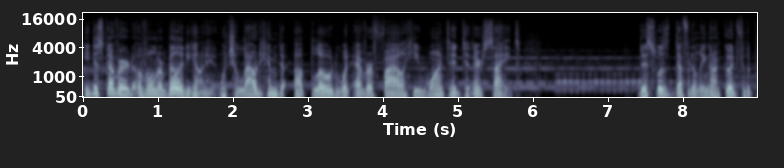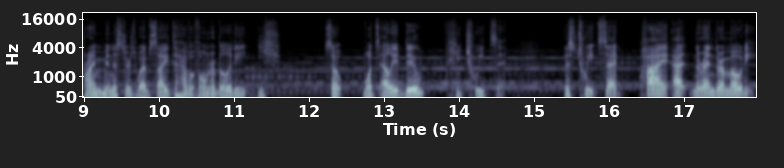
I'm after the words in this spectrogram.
He discovered a vulnerability on it which allowed him to upload whatever file he wanted to their site. This was definitely not good for the Prime Minister's website to have a vulnerability. Eesh. So, what's Elliot do? He tweets it. His tweet said, Hi, at Narendra Modi.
